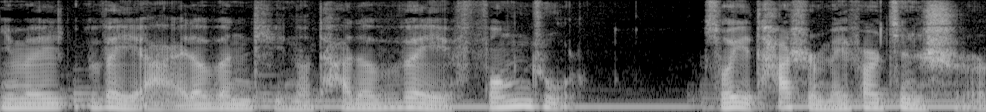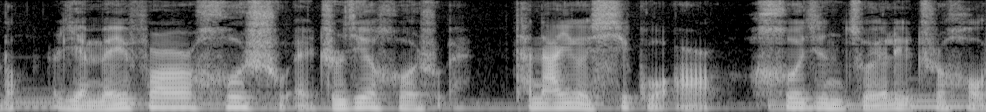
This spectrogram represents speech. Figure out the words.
因为胃癌的问题呢，他的胃封住了，所以他是没法进食的，也没法喝水，直接喝水。他拿一个吸管喝进嘴里之后，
